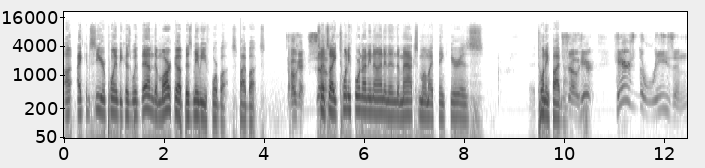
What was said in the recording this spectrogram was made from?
uh, I can see your point because with them the markup is maybe four bucks, five bucks. Okay, So, so, it's like twenty four ninety nine, and then the maximum I think here is twenty five. So here, here's the reason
